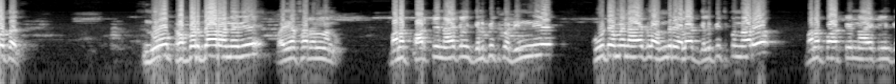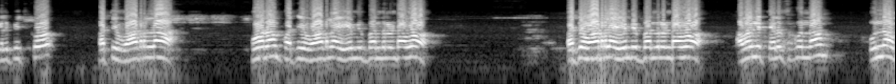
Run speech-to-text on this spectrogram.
పోతుంది నువ్వు ఖబర్దార్ అనేది వైఎస్ఆర్ అన్నాను. మన పార్టీ నాయకులను గెలిపించుకో. ఇన్ని కూటమి నాయకులు అందరూ ఎలా గెలిపించుకున్నారో మన పార్టీ నాయకులను గెలిపించుకో. ప్రతి ఓటర్లా పోదాం ప్రతి ఓటర్లో ఏమి ఇబ్బందులు ఉండవో ప్రతి ఓటర్లో ఏం ఇబ్బందులు ఉండవో అవన్నీ తెలుసుకుందాం ఉన్నాం.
